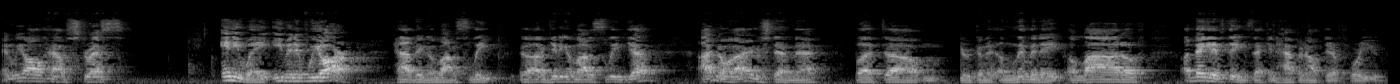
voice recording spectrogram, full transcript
and we all have stress anyway, even if we are having a lot of sleep, uh, getting a lot of sleep. Yeah, I know, I understand that, but um, you're going to eliminate a lot of uh, negative things that can happen out there for you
